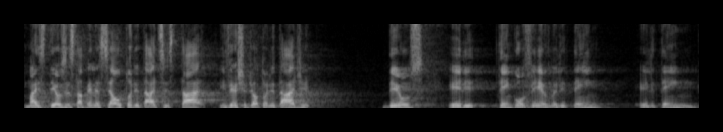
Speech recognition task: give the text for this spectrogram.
mas Deus estabeleceu a autoridade. Se está investido de autoridade, Deus, ele tem governo, ele tem, ele tem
